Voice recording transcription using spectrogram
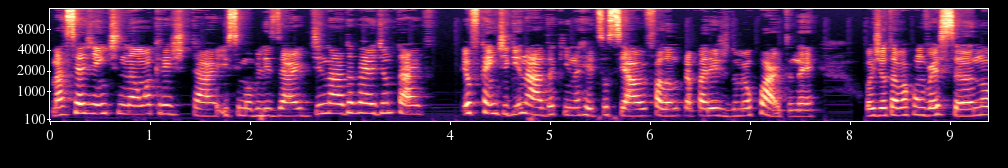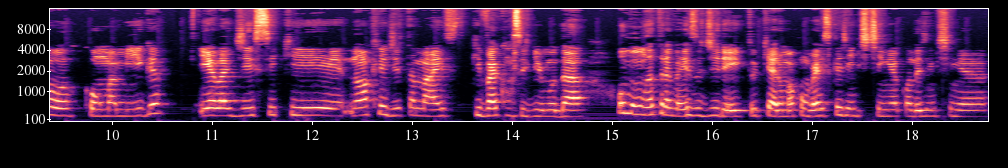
Mas se a gente não acreditar e se mobilizar, de nada vai adiantar eu ficar indignada aqui na rede social e falando para a parede do meu quarto, né? Hoje eu estava conversando com uma amiga e ela disse que não acredita mais que vai conseguir mudar o mundo através do direito, que era uma conversa que a gente tinha quando a gente tinha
